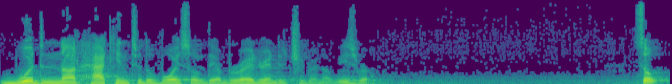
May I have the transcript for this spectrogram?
would not hearken to the voice of their brethren, the children of Israel. So,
